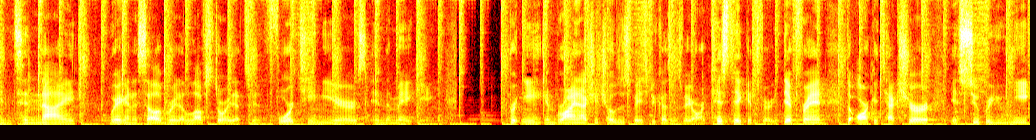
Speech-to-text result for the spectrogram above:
And tonight we're gonna celebrate a love story that's been 14 years in the making. Brittany and Bryan actually chose the space because it's very artistic, it's very different, the architecture is super unique,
